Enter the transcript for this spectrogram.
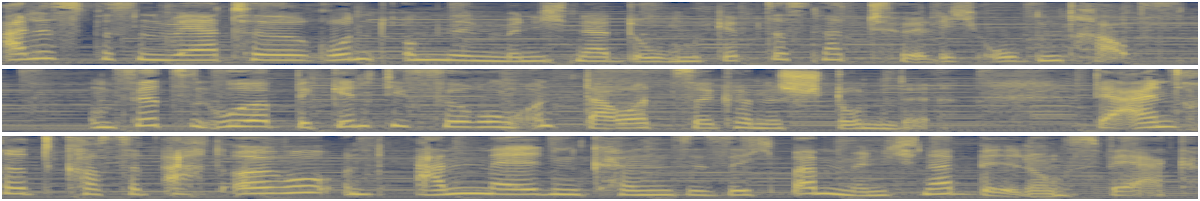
Alles Wissenwerte rund um den Münchner Dom gibt es natürlich obendrauf. Um 14 Uhr beginnt die Führung und dauert circa eine Stunde. Der Eintritt kostet 8 Euro und anmelden können Sie sich beim Münchner Bildungswerk.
